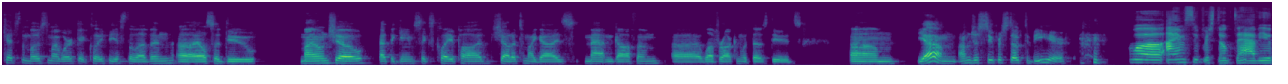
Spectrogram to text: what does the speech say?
catch the most of my work at Claytheist 11. Uh, I also do my own show at the Game 6 Clay Pod. Shout out to my guys, Matt and Gotham. Uh, I love rocking with those dudes. Um, yeah, I'm, I'm just super stoked to be here. Well, I'm super stoked to have you.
